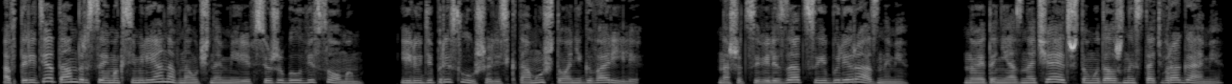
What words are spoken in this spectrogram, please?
Авторитет Андерса и Максимилиана в научном мире все же был весомым, и люди прислушались к тому, что они говорили. Наши цивилизации были разными, но это не означает, что мы должны стать врагами.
